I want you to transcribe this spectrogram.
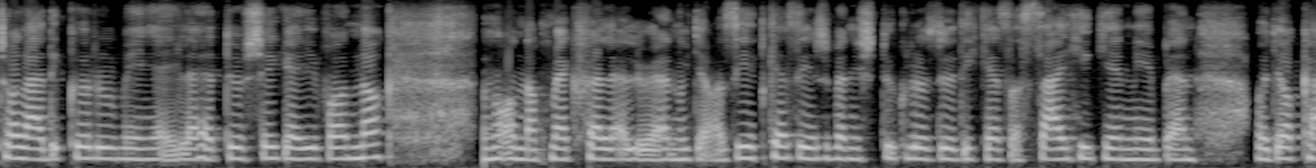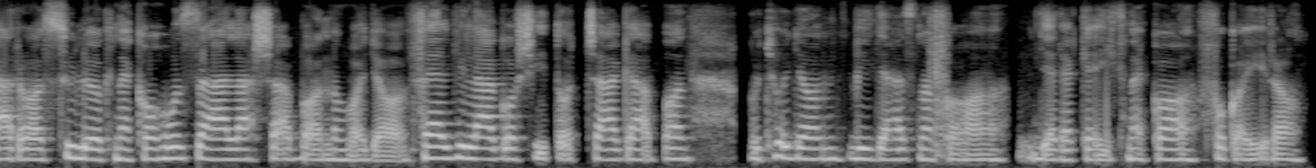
családi körülményei, lehetőségei vannak. Annak megfelelően ugye az étkezésben is tükröződik ez a szájhigiénében, vagy akár a szülőknek a hozzáállásában, vagy a felvilágosítottságában, hogy hogyan vigyáznak vigyáznak a gyerekeiknek a fogaira.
